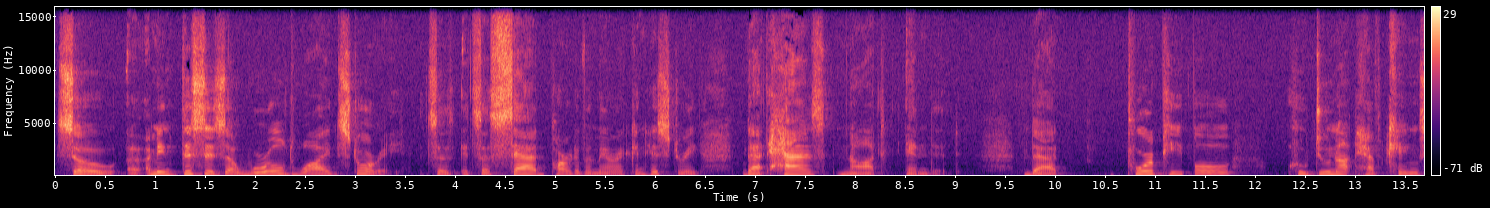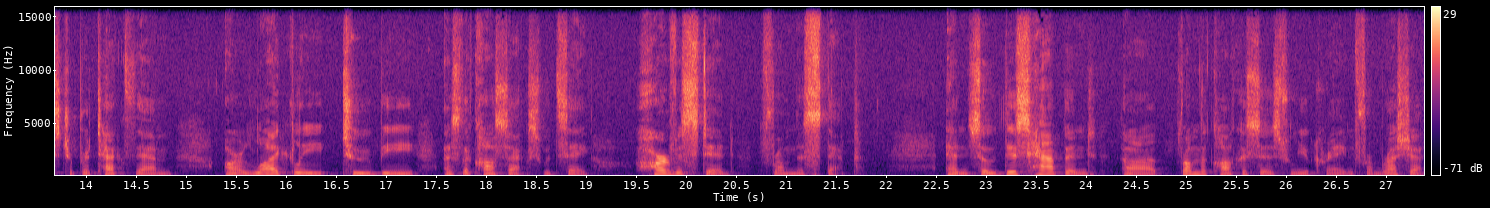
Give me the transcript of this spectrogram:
So, uh, I mean, this is a worldwide story. It's a, it's a sad part of American history that has not ended. That poor people who do not have kings to protect them are likely to be, as the Cossacks would say, harvested from the steppe. And so this happened uh, from the Caucasus, from Ukraine, from Russia,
